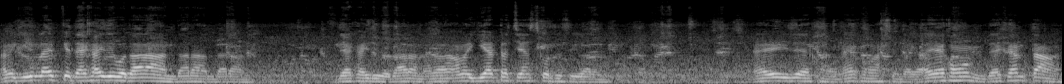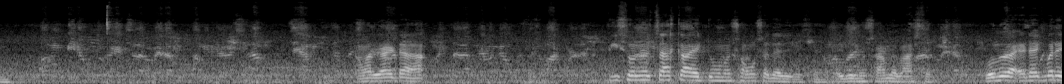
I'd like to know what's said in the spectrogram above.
আমি গ্রিন লাইফকে দেখাই দিব, দাঁড়ান দাঁড়ান দাঁড়ান। দেখাই দিব, দাঁড়ান, আমার- গিয়ারটা চেঞ্জ করতেছি কারণ এই যে এখন এখন আসেন ভাইয়া এখন দেখেন টান। আমার গাড়িটা পিছনের চাকা একটু মনে সমস্যা দিয়ে দিয়েছে, এই জন্য সামনে ভাসছে বন্ধুরা, এটা একবারে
